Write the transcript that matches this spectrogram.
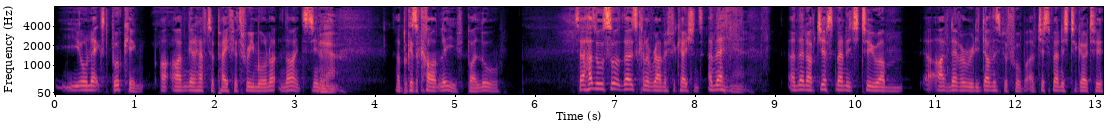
your next booking, I, I'm going to have to pay for three more ni- nights, you know, Yeah. uh, because I can't leave by law. So it has all sort of those kind of ramifications. And then, and then I've just managed to. Um, I've never really done this before, but I've just managed to go to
